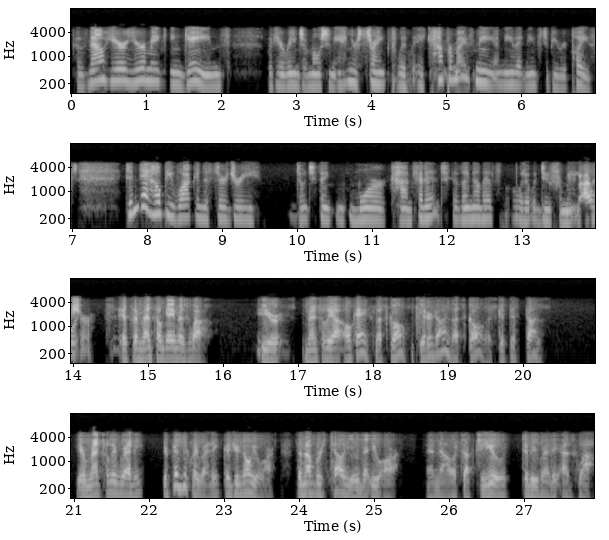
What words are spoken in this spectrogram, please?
Because now here you're making gains with your range of motion and your strength with a compromised knee, a knee that needs to be replaced. Didn't that help you walk into surgery, don't you think, more confident? Because I know that's what it would do for me, for sure. It's a mental game as well. You're mentally, uh, okay, let's go. Get her done. Let's go. Let's get this done. You're mentally ready. You're physically ready because you know you are. The numbers tell you that you are. And now it's up to you to be ready as well.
